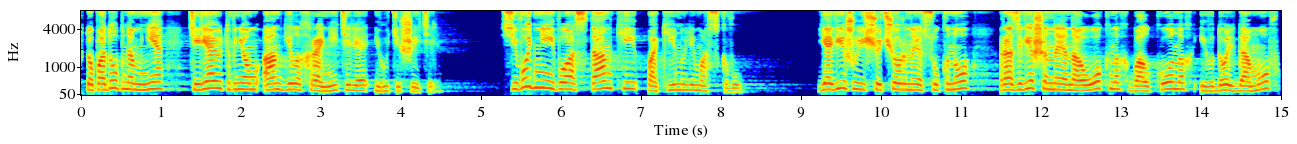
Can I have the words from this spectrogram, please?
кто, подобно мне, теряют в нем ангела-хранителя и утешителя. Сегодня его останки покинули Москву. Я вижу еще черное сукно, развешанное на окнах, балконах и вдоль домов,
